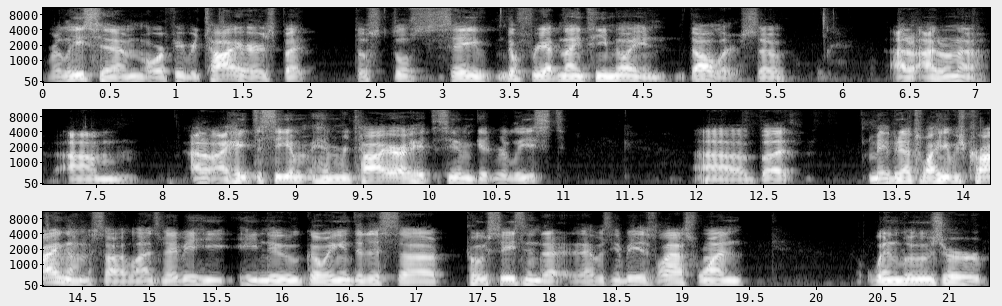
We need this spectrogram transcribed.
release him or if he retires but they'll they'll save they'll free up 19 million dollars. So I don't, I don't know. Um I, I hate to see him him retire. I hate to see him get released. Uh but maybe that's why he was crying on the sidelines. Maybe he he knew going into this uh postseason that that was going to be his last one win lose or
